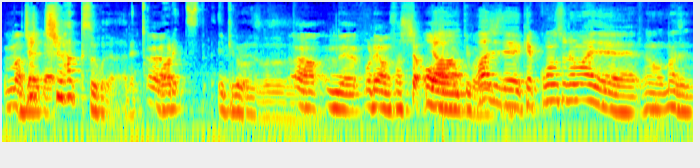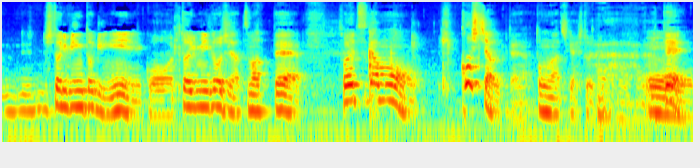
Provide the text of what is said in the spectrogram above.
う、まあ十中八九そういうことだからね。うん。終わりっつって言ってくるあね俺らもさしちゃおマジで結婚する前で、うんまず、一人身の時に、こう、一人身同士で集まって、そいつがもう、引っ越しちゃうみたいな友達が一人はいて、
